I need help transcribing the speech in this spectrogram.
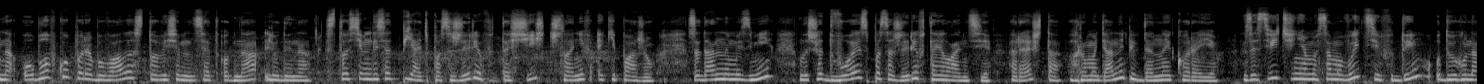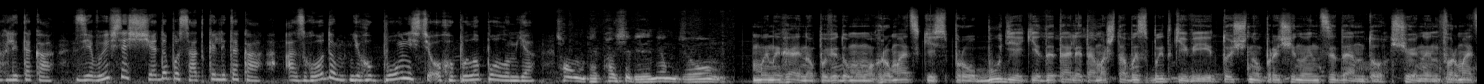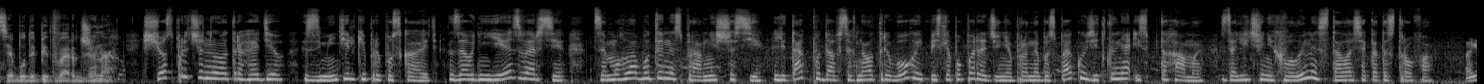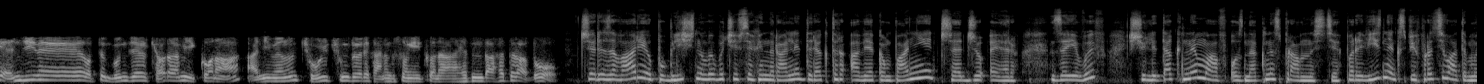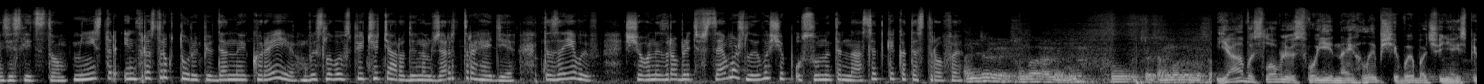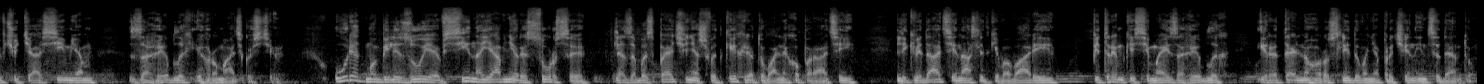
На облавку перебувала 181 людина, 175 пасажирів та 6 членів екіпажу. За даними ЗМІ, лише двоє з пасажирів таїландці, решта громадяни Південної Кореї. За свідченнями самовидців, дим у двигунах літака з'явився ще до посадки літака, а згодом його повністю охопило полум'я. Ми негайно повідомимо громадськість про будь-які деталі та масштаби збитків і точну причину інциденту. Щойно інформація буде підтверджена. Що спричинило трагедію? Змі тільки припускають. За однією з версій, це могла бути несправність шасі. Літак подав сигнал тривоги після попередження про небезпеку зіткнення із птахами. За лічені хвилини сталася катастрофа. 만약에 엔진에 어떤 문제가 결함이 있거나 아니면은 조율 충돌의 가능성이 있거나 한다 하더라도 Через аварію публічно вибачився генеральний директор авіакомпанії Jeju Air. Заявив, що літак не мав ознак несправності. Перевізник співпрацюватиме зі слідством. Міністр інфраструктури Південної Кореї висловив співчуття родинам жертв трагедії та заявив, що вони зроблять все можливе, щоб усунути наслідки катастрофи. 안전을 총괄하는 구호부처 장관으로서 Я висловлюю свої найглибші вибачення і співчуття сім'ям загиблих і громадськості. Уряд мобілізує всі наявні ресурси для забезпечення швидких рятувальних операцій, ліквідації наслідків аварії, підтримки сімей загиблих і ретельного розслідування причин інциденту.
